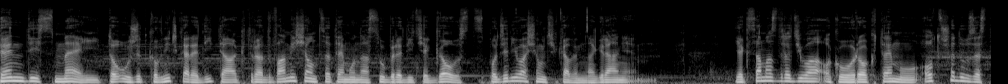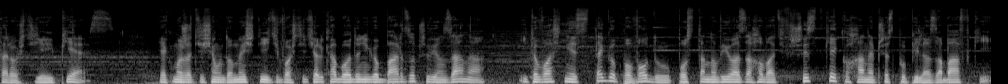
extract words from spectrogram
Candice May to użytkowniczka Reddita, która dwa miesiące temu na subreddicie Ghosts podzieliła się ciekawym nagraniem. Jak sama zdradziła, około rok temu odszedł ze starości jej pies. Jak możecie się domyślić, właścicielka była do niego bardzo przywiązana i to właśnie z tego powodu postanowiła zachować wszystkie kochane przez pupila zabawki.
